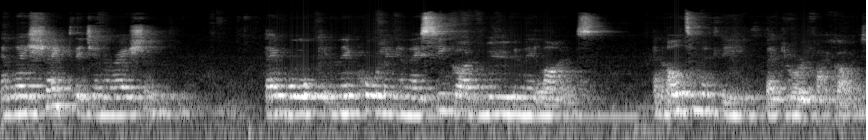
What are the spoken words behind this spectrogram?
and they shape their generation. They walk in their calling and they see God move in their lives. And ultimately, they glorify God.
